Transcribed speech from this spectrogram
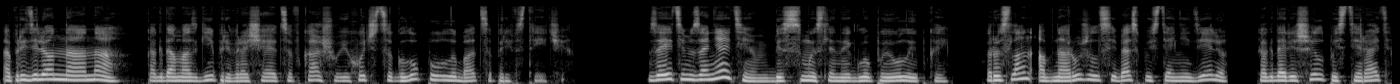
Определенно она, когда мозги превращаются в кашу и хочется глупо улыбаться при встрече. За этим занятием, бессмысленной глупой улыбкой, Руслан обнаружил себя спустя неделю когда решил постирать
